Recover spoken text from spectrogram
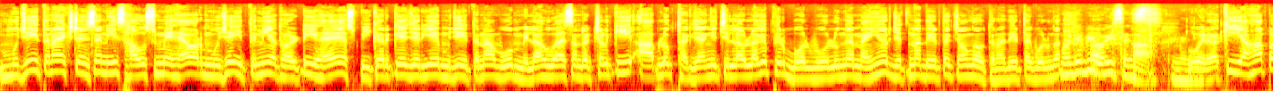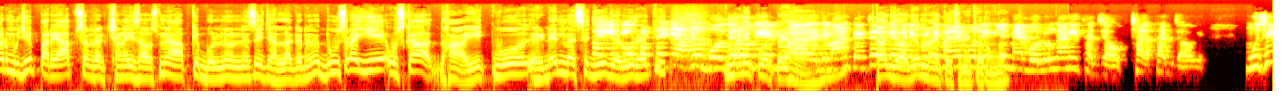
मुझे इतना एक्सटेंशन इस हाउस में है और मुझे इतनी अथॉरिटी है स्पीकर के ज़रिए मुझे इतना वो मिला हुआ है संरक्षण कि आप लोग थक जाएँगे चिल्ला उल्ला के फिर बोल बोलूँगा मैं ही और जितना देर तक चाहूँगा उतना देर तक बोलूँगा। मुझे भी वही सेंस हाँ लगा कि यहाँ पर मुझे पर्याप्त संरक्षण है इस हाउस में आपके बोलने उलने से हल्ला करने का दूसरा ये उसका हाँ एक वो हिडन मैसेज ये ज़रूर है कि मणिपुर पे हाँ। थक जाओगे मैं कुछ नहीं करूँगा। मैं बोलूँगा नहीं थक जाओ थक जाओगे। मुझे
